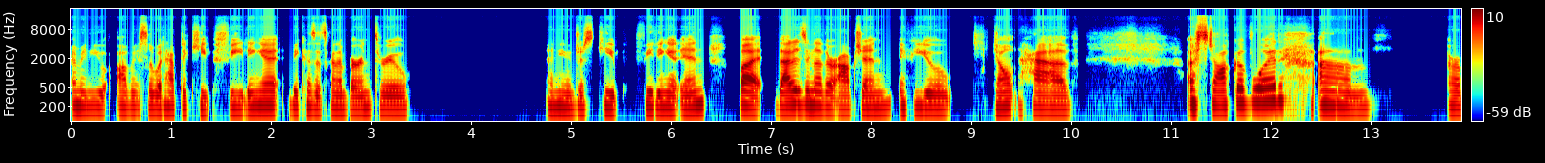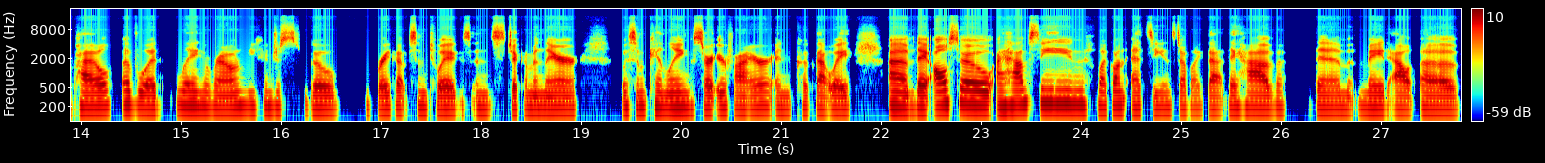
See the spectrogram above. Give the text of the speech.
I mean, you obviously would have to keep feeding it because it's going to burn through and you just keep feeding it in. But that is another option if you don't have a stock of wood um, or a pile of wood laying around. You can just go break up some twigs and stick them in there with some kindling, start your fire, and cook that way. Um, they also, I have seen like on Etsy and stuff like that, they have them made out of,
